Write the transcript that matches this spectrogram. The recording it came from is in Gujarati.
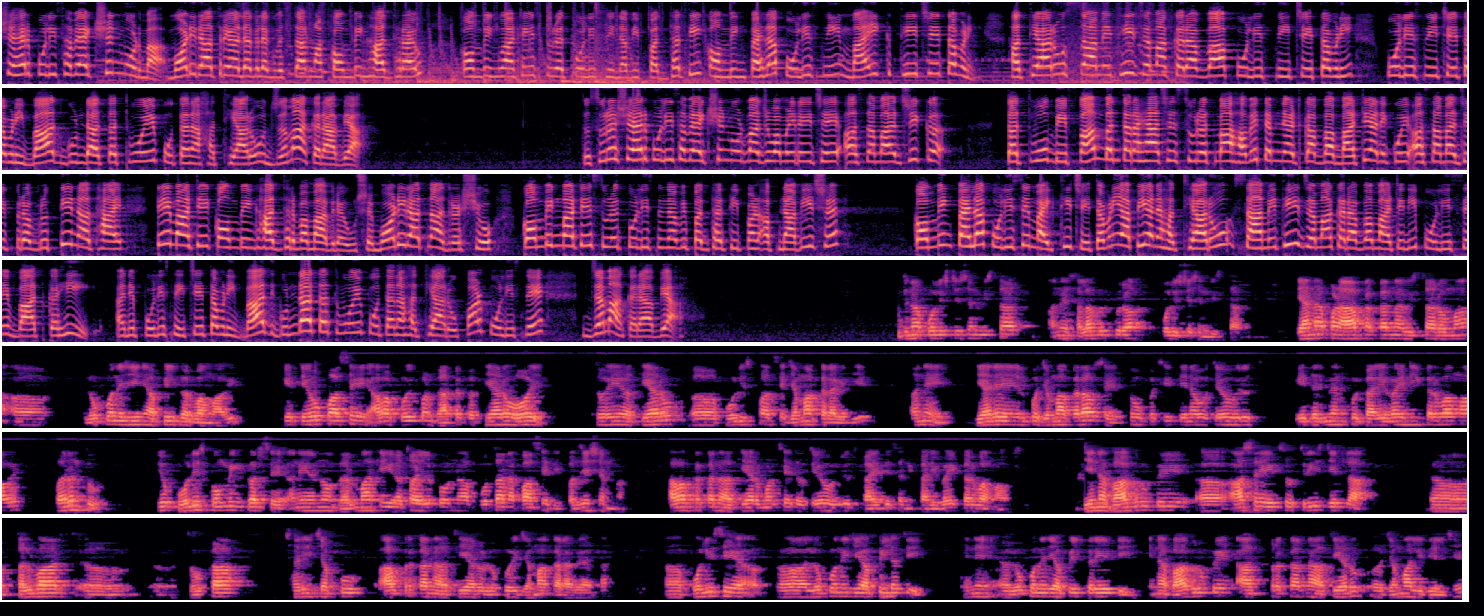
શહેર પોલીસ હવે એક્શન મોડમાં. મોડી રાત્રે અલગ અલગ વિસ્તારમાં કોમ્બિંગ હાથ ધરાયું. કોમ્બિંગ માટે સુરત પોલીસની નવી પદ્ધતિ. કોમ્બિંગ પહેલા પોલીસની માઇકથી ચેતવણી. હથિયારો સામેથી જમા કરાવવા પોલીસની ચેતવણી. પોલીસની ચેતવણી બાદ ગુંડા તત્વોએ પોતાના હથિયારો જમા કરાવ્યા. તો સુરત શહેર પોલીસ હવે એક્શન મોડમાં જોવા મળી રહી છે. અસામાજિક તત્વો બેફામ બનતા રહ્યા છે સુરતમાં. હવે તેમને અટકાવવા માટે અને કોઈ અસામાજિક પ્રવૃત્તિ ન થાય તે માટે કોમ્બિંગ હાથ ધરવામાં આવી રહ્યું છે. મોડી રાતના દ્રશ્યો કોમ્બિંગ માટે સુરત પોલીસની નવી પદ્ધતિ પણ અપનાવી છે. કોમ્બિંગ પહેલા પોલીસે માઇકથી ચેતવણી આપી અને હથિયારો સામેથી જમા કરાવવા માટેની પોલીસે વાત કહી અને પોલીસની ચેતવણી બાદ ગુંડા તત્વોએ પોતાના હથિયારો પણ પોલીસને જમા કરાવ્યા. પોલીસ સ્ટેશન વિસ્તાર અને સલાબતપુરા પોલીસ સ્ટેશન વિસ્તાર. ત્યાંના પણ આ પ્રકારના વિસ્તારોમાં લોકોને જઈને અપીલ કરવામાં આવી કે તેઓ પાસે આવા કોઈ પણ ઘાતક હથિયારો હોય તો એ હથિયારો પોલીસ પાસે જમા કરાવી દે અને જ્યારે એ લોકો જમા કરાવશે તો પછી તેના તેઓ વિરુદ્ધ એ દરમિયાન કોઈ કાર્યવાહી નહીં કરવામાં આવે. પરંતુ જો પોલીસ કોમ્બિંગ કરશે અને એનો ઘરમાંથી અથવા એ લોકોના પોતાના પાસેથી પોઝેશનમાં આવા પ્રકારના હથિયાર મળશે તો તેઓ વિરુદ્ધ કાયદેસરની કાર્યવાહી કરવામાં આવશે. જેના ભાગરૂપે આશરે એકસો ત્રીસ જેટલા તલવાર ધોકા, છરી, ચપ્પુ આ પ્રકારના હથિયારો લોકોએ જમા કરાવ્યા હતા. પોલીસે લોકોની જે અપીલ હતી, એને લોકોને જે અપીલ કરી હતી, એના ભાગરૂપે આ પ્રકારના હથિયારો જમા લીધેલ છે.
